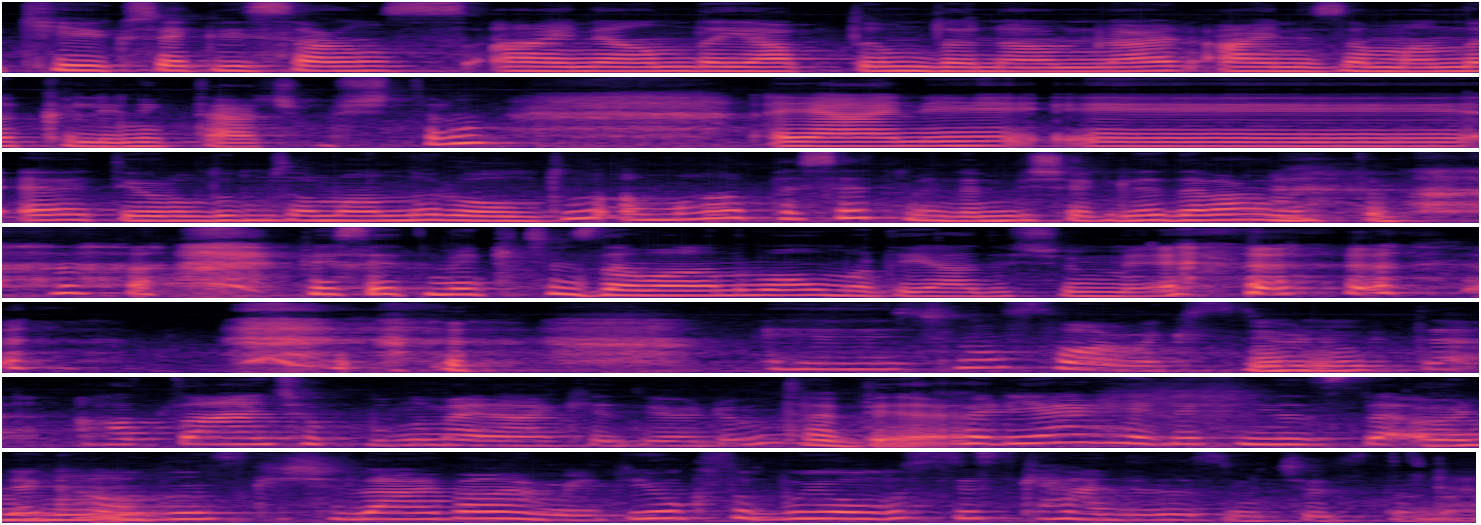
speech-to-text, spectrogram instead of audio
İki yüksek lisans aynı anda yaptığım dönemler. Aynı zamanda klinik de açmıştım. Yani e, evet yorulduğum zamanlar oldu ama pes etmedim. Bir şekilde devam ettim. pes etmek için zamanım olmadı ya düşünmeye. Ee, şunu sormak istiyorum bir de. Hatta en çok bunu merak ediyorum. Tabii. Kariyer hedefinizde örnek aldığınız kişiler var mıydı? Yoksa bu yolu siz kendiniz mi çizdiniz?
